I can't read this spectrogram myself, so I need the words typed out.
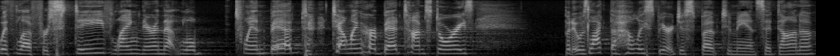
with love for Steve, laying there in that little twin bed, telling her bedtime stories. But it was like the Holy Spirit just spoke to me and said, Donna,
